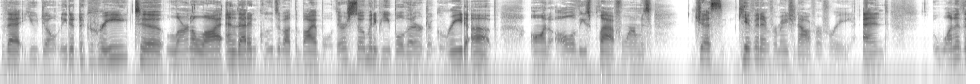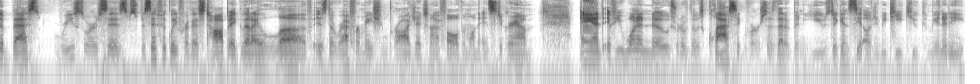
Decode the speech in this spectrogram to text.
that you don't need a degree to learn a lot, and that includes about the Bible. There are so many people that are degreed up on all of these platforms just giving information out for free. And one of the best resources specifically for this topic that I love is the Reformation Project, and I follow them on Instagram. And if you want to know sort of those classic verses that have been used against the LGBTQ community,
